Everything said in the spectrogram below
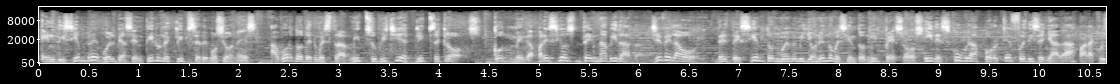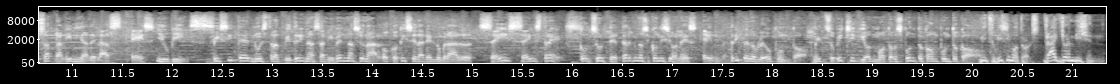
En diciembre vuelve a sentir un eclipse de emociones a bordo de nuestra Mitsubishi Eclipse Cross con megaprecios de Navidad. Llévela hoy desde 109 millones 900 mil pesos y descubra por qué fue diseñada para cruzar la línea de las SUVs. Visite nuestras vitrinas a nivel nacional o cotícela en el numeral 663. Consulte términos y condiciones en www.mitsubishi-motors.com.co. Mitsubishi Motors, drive your ambition.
